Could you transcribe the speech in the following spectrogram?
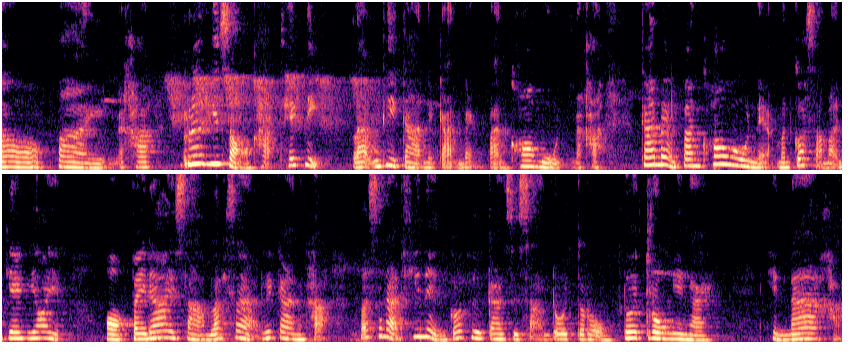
ต่อไปนะคะ เรื่องที่ 2 ค่ะ เทคนิคและวิธีการในการแบ่งปันข้อมูลนะคะ การแบ่งปันข้อมูลเนี่ยมันก็สามารถแยกย่อยออกไปได้ 3 ลักษณะด้วยกันค่ะ ลักษณะที่ 1 ก็คือการสื่อสารโดยตรง โดยตรงยังไง เห็นหน้าค่ะ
